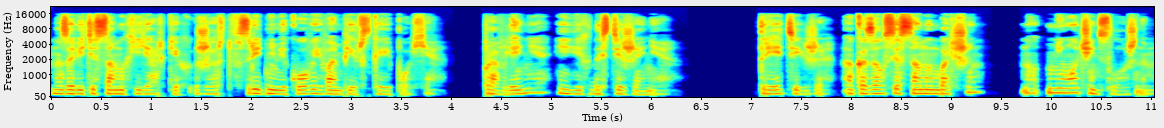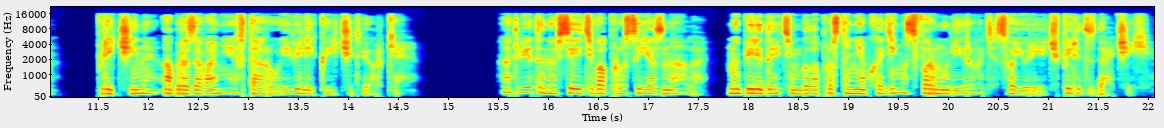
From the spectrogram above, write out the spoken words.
Назовите самых ярких жертв средневековой вампирской эпохи. Правление и их достижения. Третий же оказался самым большим, но не очень сложным. Причины образования Второй Великой Четверки. Ответы на все эти вопросы я знала, но перед этим было просто необходимо сформулировать свою речь перед сдачей.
